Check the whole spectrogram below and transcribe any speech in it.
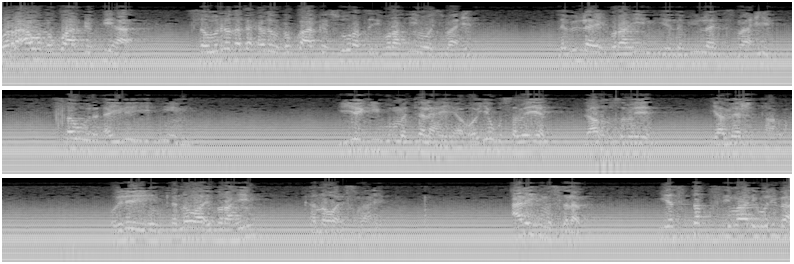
wa ra'aa wuxuu ku arkay fiiha sawirada dhexdooda wuxuu ku arkay suurata ibraahima wa ismaaciil. Nabiyullaahi ibraahim iyo nabiyullaahi ismaaciil sawir ay leeyihiin iyagii buu matalahayaa oo iyagu sameeyeen gaaladu sameeyeen yaa meesha taalla way leeyihiin kana waa ibraahim kana waa ismaaciil. Calayhim asalaam yastaqsimaani weliba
